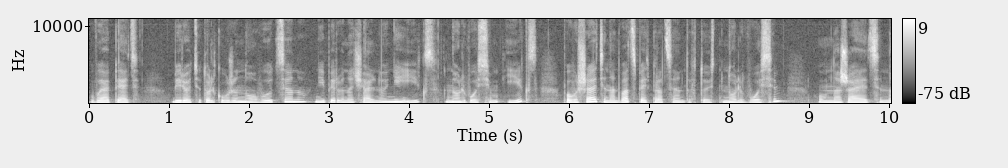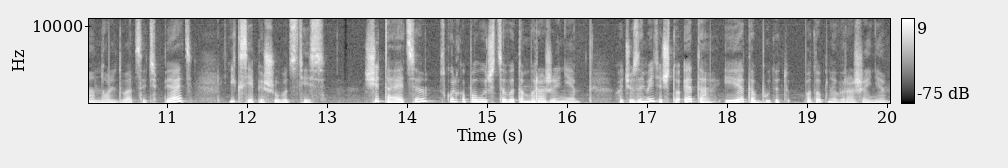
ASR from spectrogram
Вы опять берете только уже новую цену, не первоначальную, не x, 0,8x, повышаете на 25%, то есть 0,8 умножаете на 0,25, x я пишу вот здесь. Считаете, сколько получится в этом выражении. Хочу заметить, что это и это будет подобное выражение.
